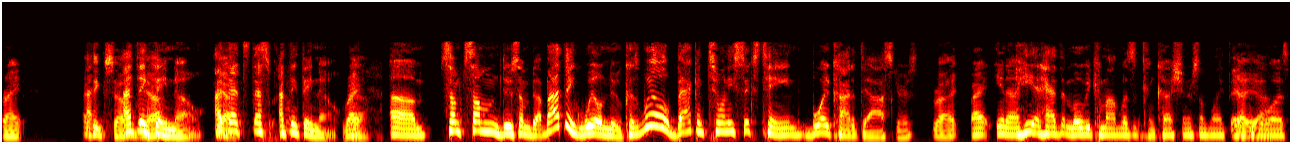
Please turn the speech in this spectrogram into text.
right? I think so. I think yeah. they know. I, that's that's. I think they know, right? Um, some some do some, do, but I think Will knew because Will back in 2016 boycotted the Oscars, Right. right? You know, he had had the movie come out was a concussion or something like that. Yeah, I think yeah. it was.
